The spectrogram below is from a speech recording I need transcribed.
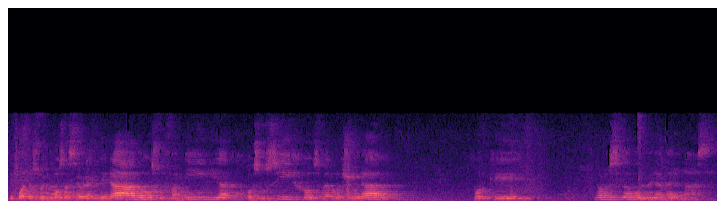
de cuando su esposa se habrá enterado, o su familia, o sus hijos, verlos llorar, porque no los iba a volver a ver más.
